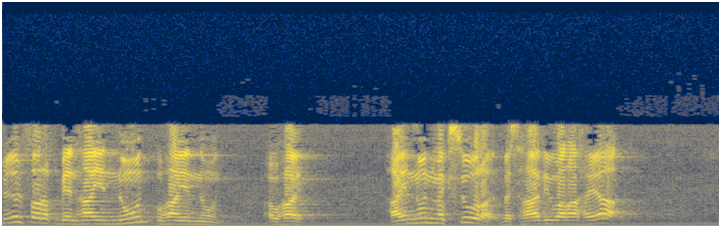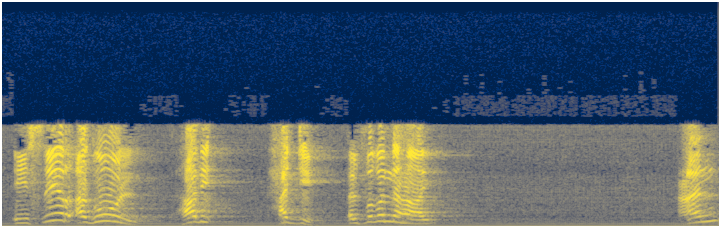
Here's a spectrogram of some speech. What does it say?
شنو الفرق بين هاي النون وهاي النون؟ أو هاي هاي النون مكسورة بس هذه وراها ياء. يصير أقول هذه حجي الفضلنا هاي عن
